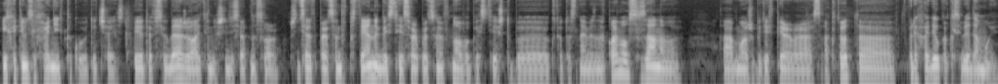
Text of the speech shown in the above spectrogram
и хотим сохранить какую-то часть. И это всегда желательно 60 на 40. 60% постоянных гостей, 40% новых гостей, чтобы кто-то с нами знакомился заново, а может быть и в первый раз, а кто-то приходил как к себе домой.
